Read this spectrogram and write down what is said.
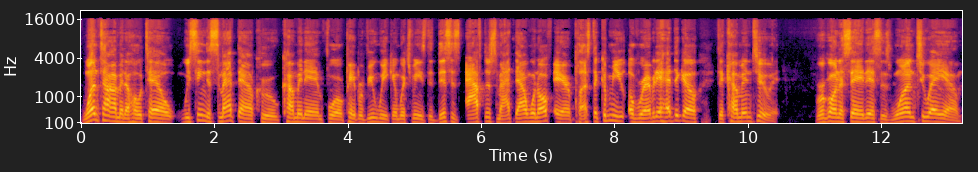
One time at a hotel, we seen the SmackDown crew coming in for pay per view weekend, which means that this is after SmackDown went off air, plus the commute of wherever they had to go to come into it. We're going to say this is 1 2 a.m.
